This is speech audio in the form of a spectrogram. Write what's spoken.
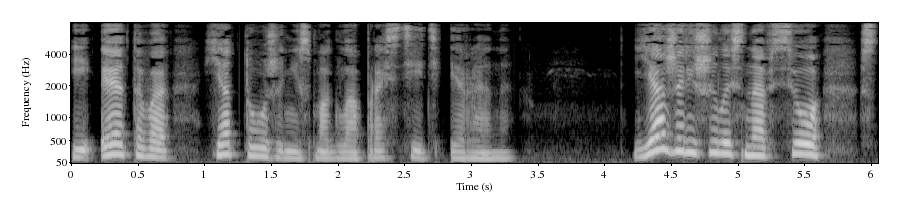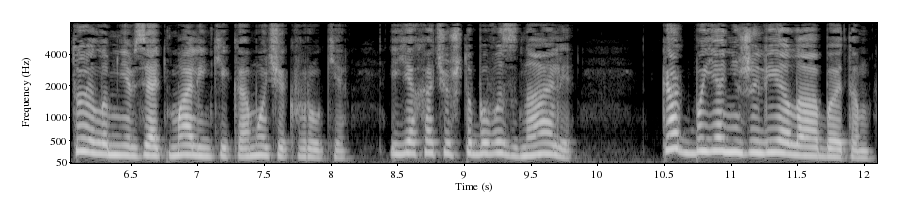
И этого я тоже не смогла простить Ирены. Я же решилась на все, стоило мне взять маленький комочек в руки. И я хочу, чтобы вы знали. Как бы я ни жалела об этом,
